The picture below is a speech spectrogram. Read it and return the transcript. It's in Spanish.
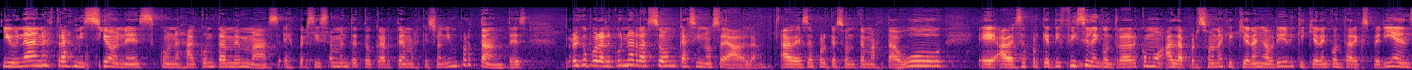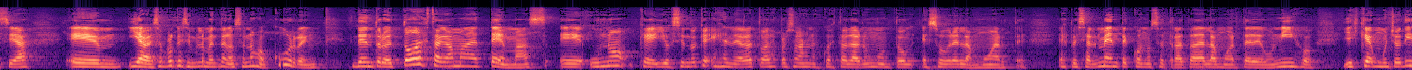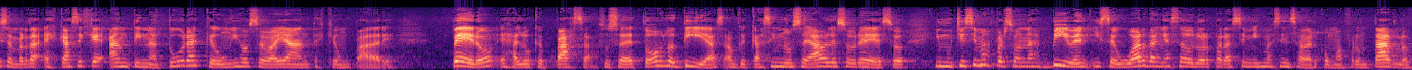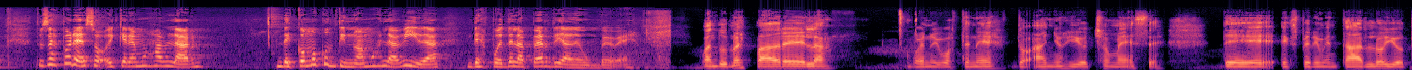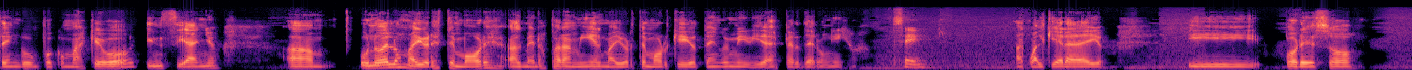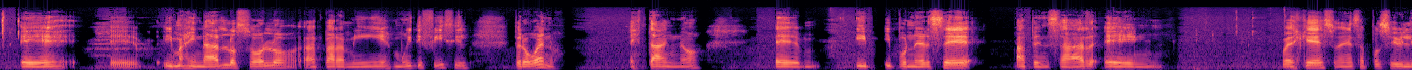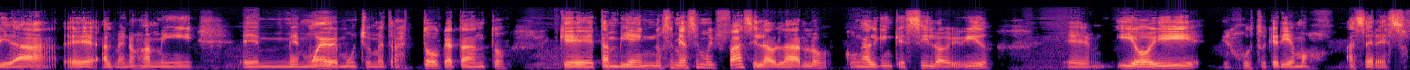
Y una de nuestras misiones con Ajá, contame más es precisamente tocar temas que son importantes, pero que por alguna razón casi no se hablan. A veces porque son temas tabú, eh, a veces porque es difícil encontrar como a la persona que quieran abrir, que quieran contar experiencia, eh, y a veces porque simplemente no se nos ocurren. Dentro de toda esta gama de temas, eh, uno que yo siento que en general a todas las personas nos cuesta hablar un montón es sobre la muerte, especialmente cuando se trata de la muerte de un hijo. Y es que muchos dicen, ¿verdad? Es casi que antinatura que un hijo se vaya antes que un padre pero es algo que pasa, sucede todos los días, aunque casi no se hable sobre eso, y muchísimas personas viven y se guardan ese dolor para sí mismas sin saber cómo afrontarlo. Entonces, por eso hoy queremos hablar de cómo continuamos la vida después de la pérdida de un bebé. Cuando uno es padre, bueno, y vos tenés dos años y ocho meses de experimentarlo, yo tengo un poco más que vos, 15 años. uno de los mayores temores, al menos para mí, el mayor temor que yo tengo en mi vida es perder un hijo. Sí. A cualquiera de ellos. Y por eso eh, eh, imaginarlo solo ah, para mí es muy difícil, pero bueno, están, ¿no? Em, y, ponerse a pensar en, pues que eso, en esa posibilidad, eh, al menos a mí eh, me mueve mucho, me trastoca tanto que también no se me hace muy fácil hablarlo con alguien que sí lo ha vivido. Em, y hoy justo queríamos hacer eso.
